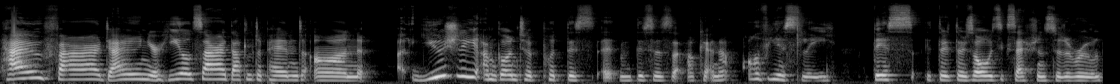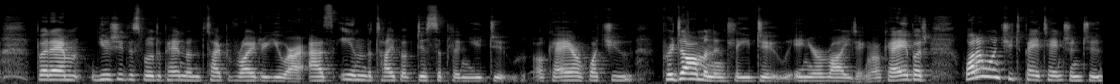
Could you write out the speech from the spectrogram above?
how far down your heels are, that'll depend on. Usually, I'm going to put this. Uh, this is okay. Now, obviously, this there, there's always exceptions to the rule but um usually this will depend on the type of rider you are as in the type of discipline you do okay or what you predominantly do in your riding okay but what i want you to pay attention to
